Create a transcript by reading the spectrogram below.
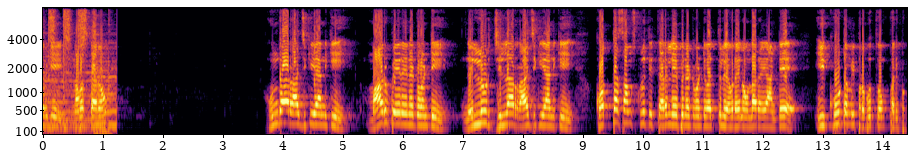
అందరికీ నమస్కారం. హుందా రాజకీయానికి మారుపేరైనటువంటి నెల్లూరు జిల్లా రాజకీయానికి కొత్త సంస్కృతి తెరలేపినటువంటి వ్యక్తులు ఎవరైనా ఉన్నారయా అంటే ఈ కూటమి ప్రభుత్వం పరిప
